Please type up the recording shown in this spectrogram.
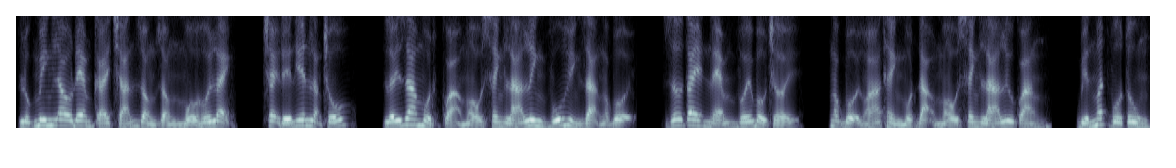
Lục Minh lau đem cái chán dòng dòng mồ hôi lạnh, chạy đến yên lặng chỗ, lấy ra một quả màu xanh lá linh vũ hình dạng ngọc bội, giơ tay ném với bầu trời, ngọc bội hóa thành một đạo màu xanh lá lưu quang, biến mất vô tung.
